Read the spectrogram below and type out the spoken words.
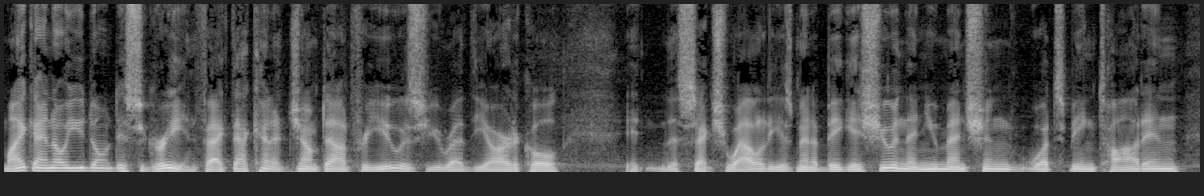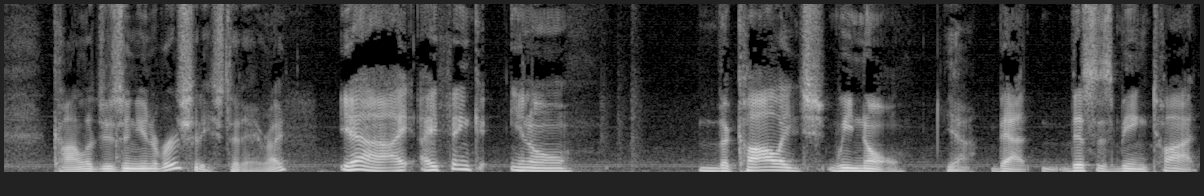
Mike, I know you don't disagree. In fact, that kind of jumped out for you as you read the article. It, the sexuality has been a big issue, and then you mentioned what's being taught in colleges and universities today, right? Yeah, I, I think, you know, the college, we know yeah. that this is being taught.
